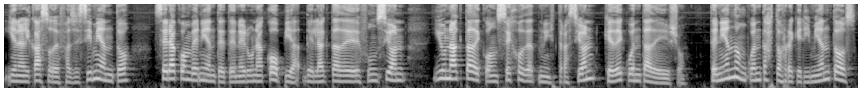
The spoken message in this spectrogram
y en el caso de fallecimiento, será conveniente tener una copia del acta de defunción y un acta de consejo de administración que dé cuenta de ello. Teniendo en cuenta estos requerimientos,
